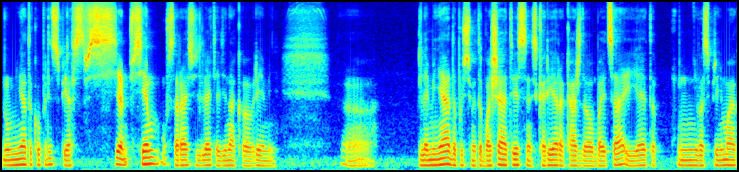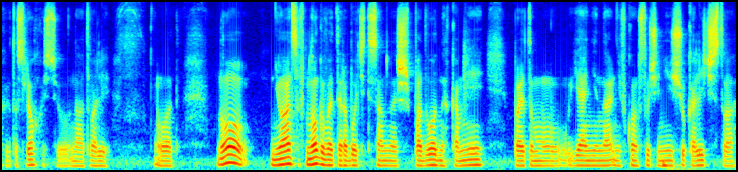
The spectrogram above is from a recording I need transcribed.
у меня такой принцип, я всем, всем стараюсь уделять одинаково времени. Э, для меня, допустим, это большая ответственность, карьера каждого бойца, и я это не воспринимаю как-то с легкостью на отвали. Вот. Но нюансов много в этой работе, ты сам знаешь, подводных камней, поэтому я ни, на, ни в коем случае не ищу количество.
